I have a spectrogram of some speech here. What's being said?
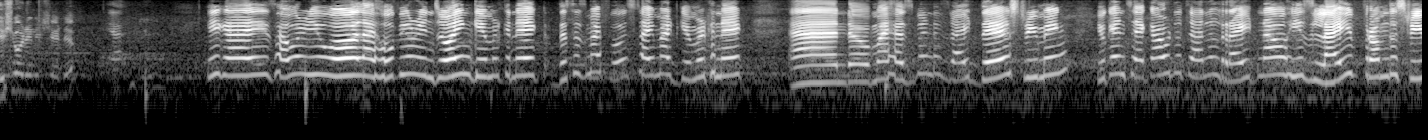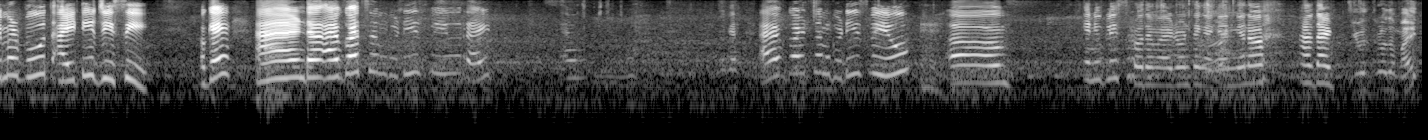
You showed initiative. Hey guys, how are you all? I hope you're enjoying Gamer Connect. This is my first time at Gamer Connect, and uh, my husband is right there streaming. You can check out the channel right now. He's live from the streamer booth ITGC. Okay, and uh, I've got some goodies for you, right? Okay, I've got some goodies for you. Um, can you please throw them? I don't think I can, you know, have that. You will throw the mic.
